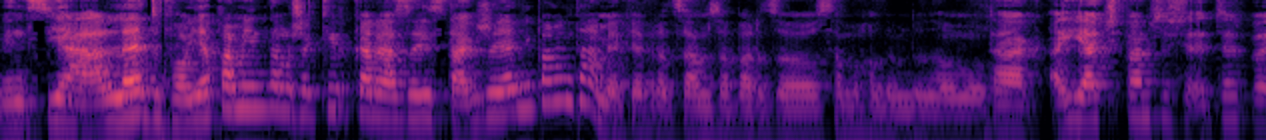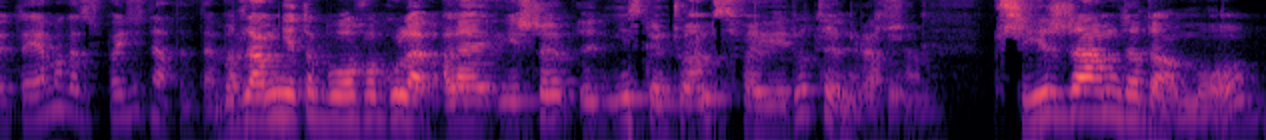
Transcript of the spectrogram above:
Więc ja ledwo, ja pamiętam, że kilka razy jest tak, że ja nie pamiętam, jak ja wracałam za bardzo samochodem do domu. Tak, a ja ci powiem coś, to, to ja mogę coś powiedzieć na ten temat. Bo dla mnie to było w ogóle, ale jeszcze nie skończyłam swojej rutynki. Przepraszam. Przyjeżdżałam do domu,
